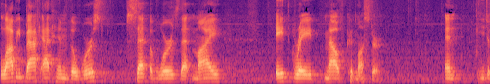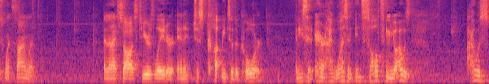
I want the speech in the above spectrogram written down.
lobbied back at him the worst set of words that my eighth grade mouth could muster. And he just went silent. And then I saw his tears later, and it just cut me to the core. And he said, Aaron, I wasn't insulting you. I was, I was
